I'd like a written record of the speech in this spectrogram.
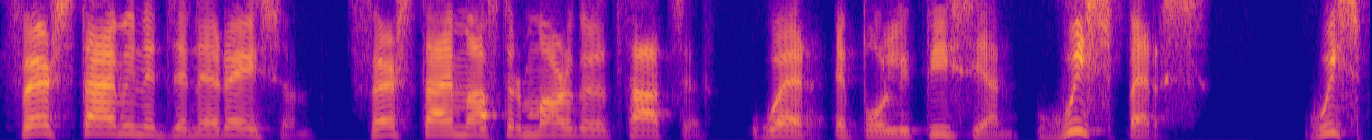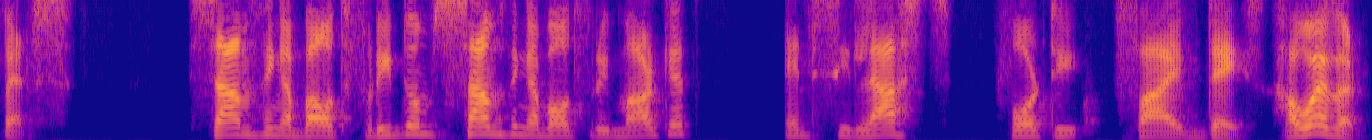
First time in a generation, first time after Margaret Thatcher, where a politician whispers whispers something about freedom, something about free market, and she lasts 45 days. However,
